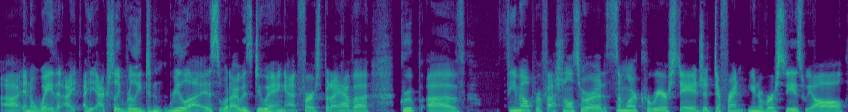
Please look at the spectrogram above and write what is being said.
uh, in a way that I, I actually really didn't realize what I was doing at first. But I have a group of female professionals who are at a similar career stage at different universities. We all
